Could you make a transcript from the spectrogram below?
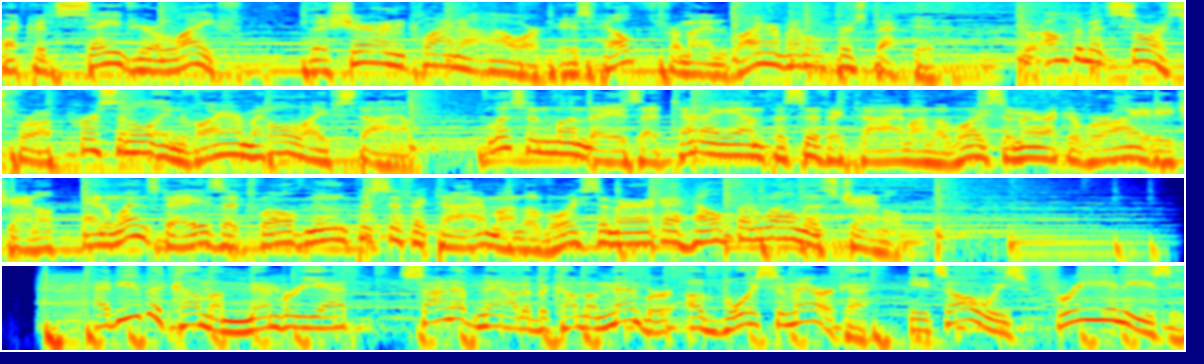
that could save your life. The Sharon Kleyne Hour is health from an environmental perspective, your ultimate source for a personal environmental lifestyle. Listen Mondays at 10 a.m. Pacific Time on the Voice America Variety Channel and Wednesdays at 12 noon Pacific Time on the Voice America Health and Wellness Channel. Have you become a member yet? Sign up now to become a member of Voice America. It's always free and easy.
